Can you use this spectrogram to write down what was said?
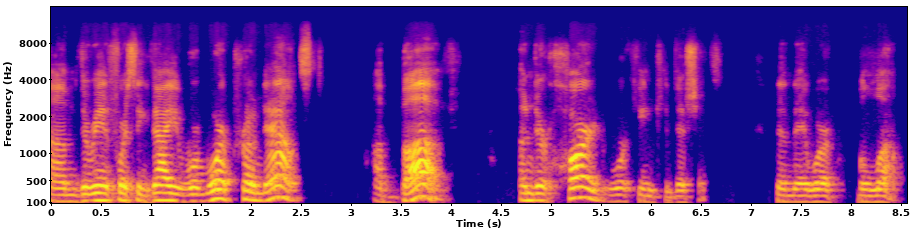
um, the reinforcing value were more pronounced above under hard working conditions than they were below.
